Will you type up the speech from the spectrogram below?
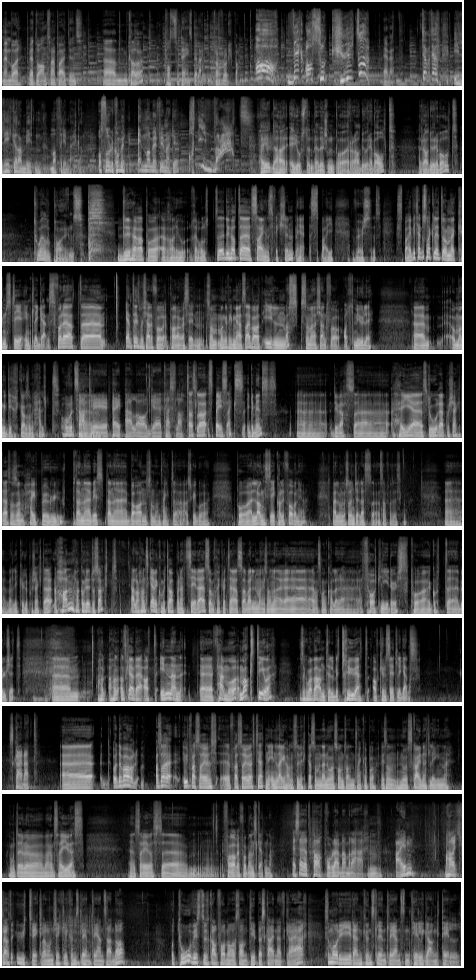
Men Bård, vet du hva annet som er på iTunes? Um, hva da? Postsorteringsspillet fra Flåklypa. Å, det å, så kult, da! Jeg vet. Jeg liker den biten med frimerkene. Også når det kommer enda mer frimerker. At i vet! Hei, det her er Josten Pedersen på Radio Revolt. Radio Revolt, 12 points. Du hører på Radio Revolt. Du hørte Science Fiction med Spy versus Spy. Vi tenkte å snakke litt om kunstig intelligens. For det at uh, En ting som skjedde for et par dager siden, som mange fikk med seg, var at Elon Musk, som er kjent for alt mulig, eh, og mange dyrker han som en helt Hovedsakelig PayPal og eh, Tesla. Tesla, SpaceX, ikke minst. Uh, diverse høye, store prosjekter, sånn som Hyperloop. Denne, denne banen som man tenkte skulle gå på langs i California, mellom Los Angeles og San Francisco. Eh, veldig kule prosjekter. Men han har kommet ut og sagt, eller han skrev en kommentar på nettside som frekventeres av veldig mange sånne uh, hva skal man kalle det, thought leaders på godt uh, bullshit. Um, han, han, han skrev det at innen fem år, maks ti år, så kommer verden til å bli truet av kunstig intelligens. Skynet. Og det var Altså, ut fra, seriøs, fra seriøsiteten i innlegget hans, så virker det som det er noe sånt han tenker på. Liksom noe Skynet-lignende. Det kommer til å være en seriøs En seriøs eh, fare for menneskeheten, da. Jeg ser et par problemer med det her. Mm. Én, vi har ikke klart å utvikle noen skikkelig kunstig intelligens ennå. Og to, hvis du skal få noe sånn type Skynet-greier, så må du gi den kunstige intelligensen tilgang til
